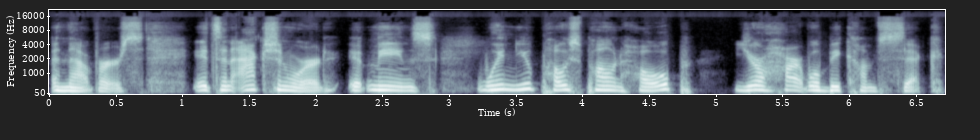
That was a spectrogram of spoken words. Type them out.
in that verse. It's an action word. It means when you postpone hope, your heart will become sick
